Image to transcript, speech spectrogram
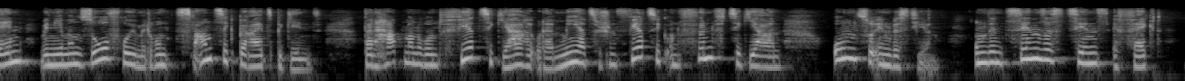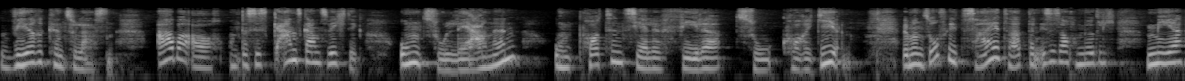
denn wenn jemand so früh mit rund 20 bereits beginnt, dann hat man rund 40 Jahre oder mehr zwischen 40 und 50 Jahren, um zu investieren, um den Zinseszinseffekt wirken zu lassen. Aber auch, und das ist ganz, ganz wichtig, um zu lernen und potenzielle Fehler zu korrigieren. Wenn man so viel Zeit hat, dann ist es auch möglich, mehr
